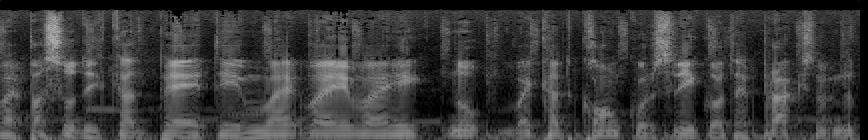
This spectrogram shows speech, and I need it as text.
vai pasūtīt kādu pētījumu, vai, vai, vai, nu, vai kādu konkursu rīkot, vai praksi. Nu,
